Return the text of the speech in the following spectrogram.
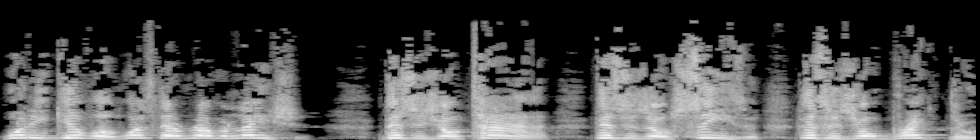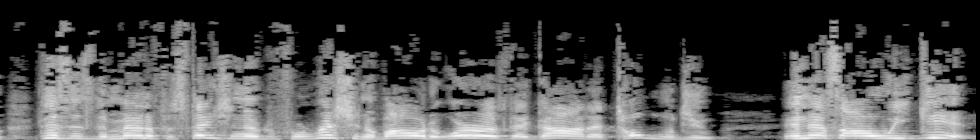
what he give us? What's that revelation? This is your time. This is your season. This is your breakthrough. This is the manifestation of the fruition of all the words that God had told you. And that's all we get.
